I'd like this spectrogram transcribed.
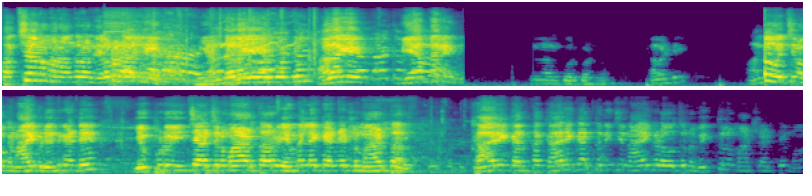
పక్షాన మన అందరం నిలబడాలని మీ అందరినీ కోరుకుంటూ అలాగే మీ అందరినీ కోరుకుంటున్నాం కాబట్టి అందులో వచ్చిన ఒక నాయకుడు ఎందుకంటే ఎప్పుడు ఇన్ఛార్జీలు మాట్లాడతారు ఎమ్మెల్యే క్యాండిడేట్లు మాట్లాడతారు. కార్యకర్త కార్యకర్త నుంచి నాయకుడు అవుతున్న వ్యక్తులు మాట్లాడితే మా-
